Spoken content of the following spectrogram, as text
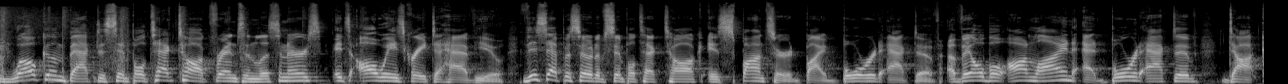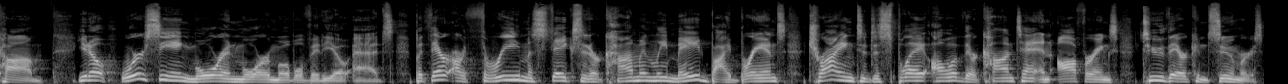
welcome back to Simple Tech Talk, friends and listeners. It's always great to have you. This episode of Simple Tech Talk is sponsored by Board Active, available online at boardactive.com. You know, we're seeing more and more mobile video ads, but there are three mistakes that are commonly made by brands trying to display all of their content and offerings to their consumers.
